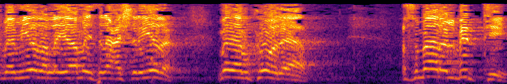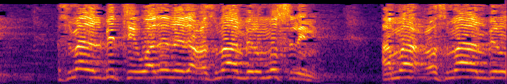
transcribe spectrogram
imaamiyada la yidhaha ama isna cashriyada madhabkooda. Cuhmaan albiti cuhmaan albiti waa nin la yidhaha cuhmaan binu muslim ama cuhmaan binu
